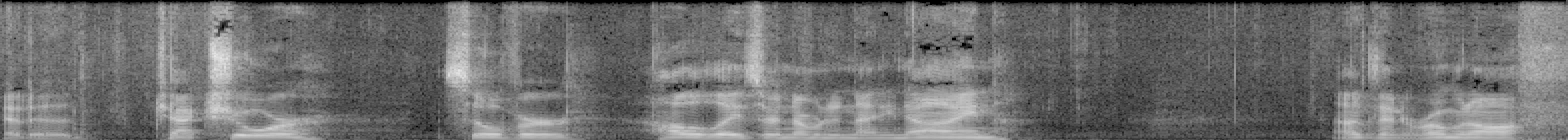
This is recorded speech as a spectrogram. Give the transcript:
Got a Jack Shore, silver, hollow laser, number to 99. Alexander Romanov,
